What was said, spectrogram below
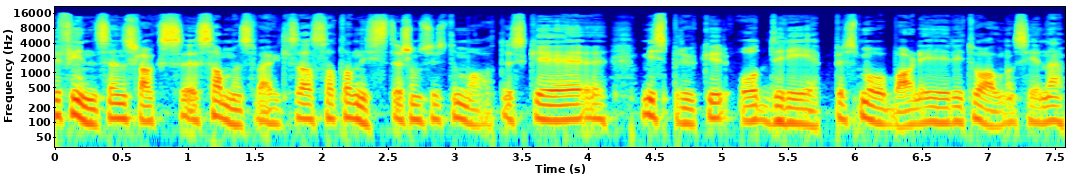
det finnes en slags eh, sammensvergelse av satanister som systematisk eh, misbruker og dreper småbarn i ritualene sine.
